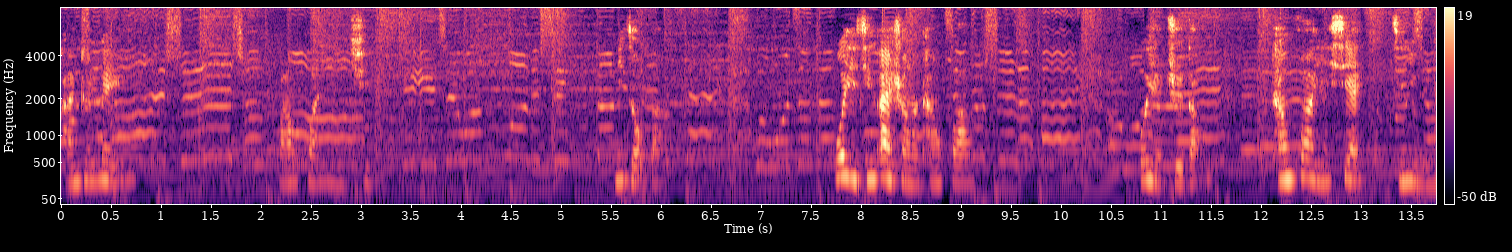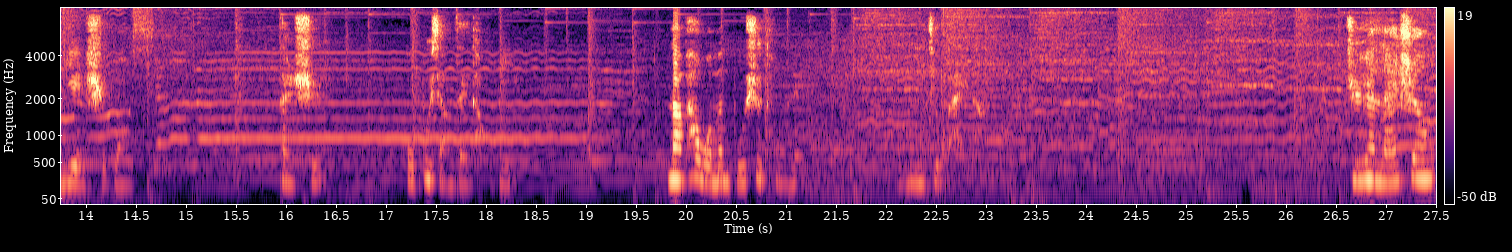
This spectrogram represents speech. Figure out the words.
含着泪，缓缓离去。你走吧，我已经爱上了昙花。我也知道，昙花一现，仅有一夜时光。但是，我不想再逃避，哪怕我们不是同类，我依旧爱他。只愿来生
